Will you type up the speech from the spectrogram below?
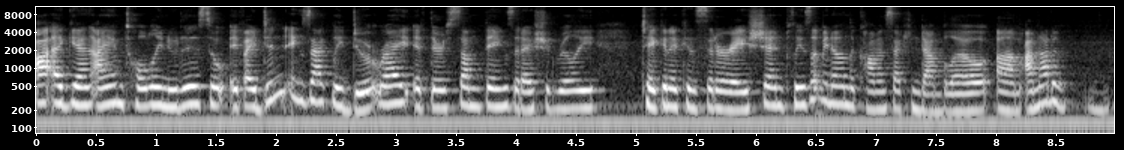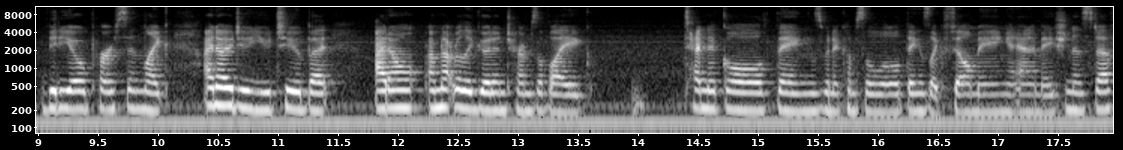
I, again, I am totally new to this, so if I didn't exactly do it right, if there's some things that I should really take into consideration, please let me know in the comment section down below. Um, I'm not a video person. Like, I know I do YouTube, but I don't, I'm not really good in terms of like technical things when it comes to little things like filming and animation and stuff.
